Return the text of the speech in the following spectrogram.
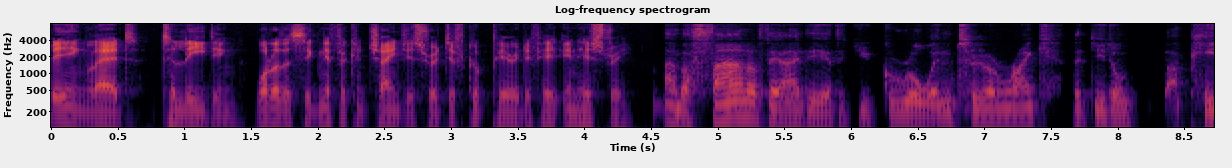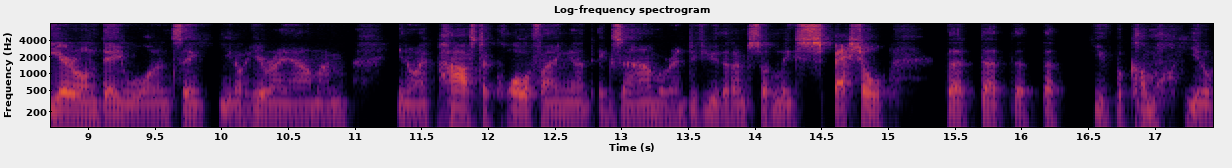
being led to leading? What are the significant changes for a difficult period in history? I'm a fan of the idea that you grow into a rank, that you don't appear on day one and say, you know, here I am. I'm, you know, I passed a qualifying exam or interview that I'm suddenly special. That that that that you've become, you know,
